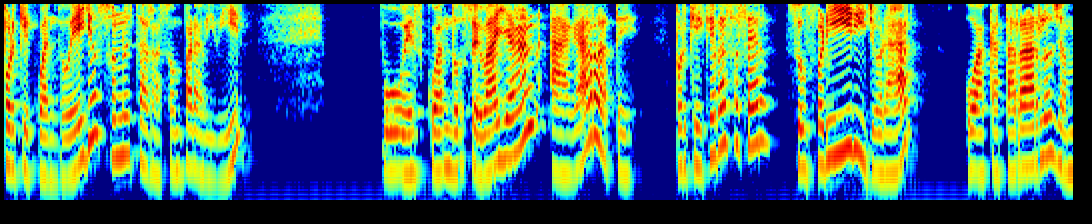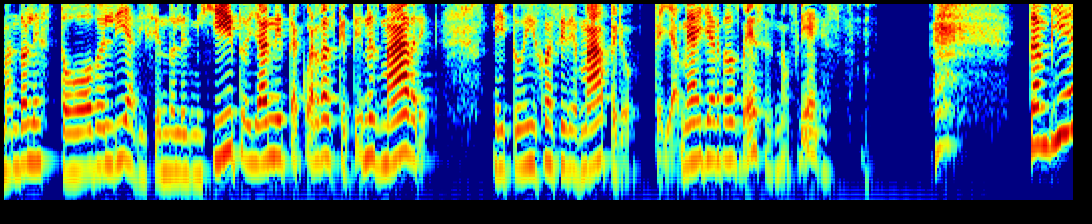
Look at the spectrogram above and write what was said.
Porque cuando ellos son nuestra razón para vivir, pues cuando se vayan, agárrate. Porque ¿qué vas a hacer? ¿Sufrir y llorar? ¿O acatarrarlos llamándoles todo el día, diciéndoles, mijito, ya ni te acuerdas que tienes madre? Ni tu hijo así de ma, pero te llamé ayer dos veces, no friegues. También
